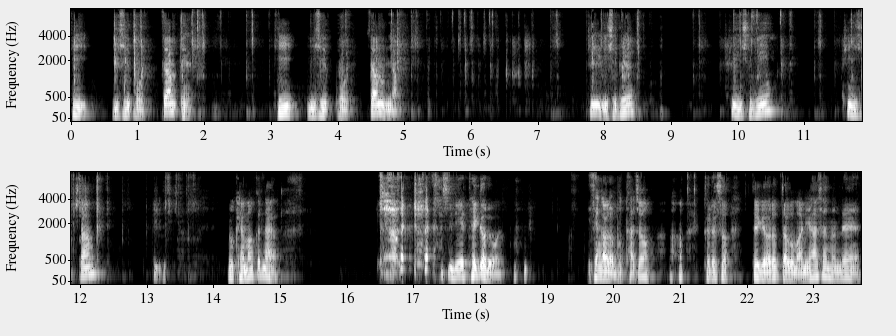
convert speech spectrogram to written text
D25.1 D25.0 P21 P22 P23 P24 이렇게 하면 끝나요. 사실 이게 되게 어려워요. 이 생각을 못하죠? 그래서 되게 어렵다고 많이 하셨는데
